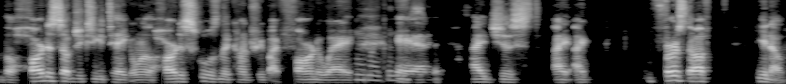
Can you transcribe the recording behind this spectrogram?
the hardest subjects you could take and one of the hardest schools in the country by far and away. Oh my goodness. And I just, I, I, first off, you know,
